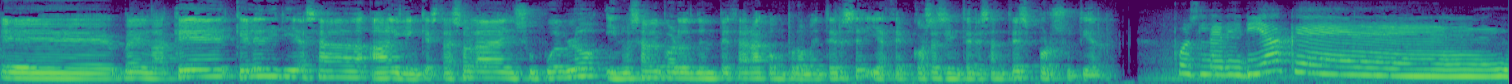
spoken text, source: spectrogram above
Eh, venga, ¿qué, qué le dirías a, a alguien que está sola en su pueblo y no sabe por dónde empezar a comprometerse y hacer cosas interesantes por su tierra? Pues le diría que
